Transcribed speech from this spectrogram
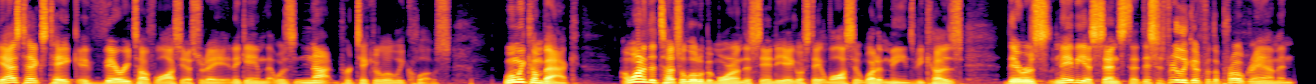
The Aztecs take a very tough loss yesterday in a game that was not particularly close. When we come back, I wanted to touch a little bit more on this San Diego State loss and what it means because there was maybe a sense that this is really good for the program and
